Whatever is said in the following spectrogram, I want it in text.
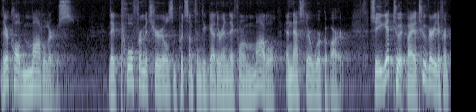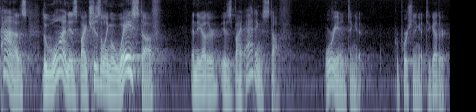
they're called modelers. They pull from materials and put something together and they form a model, and that's their work of art. So you get to it via two very different paths. The one is by chiseling away stuff, and the other is by adding stuff, orienting it, proportioning it together.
